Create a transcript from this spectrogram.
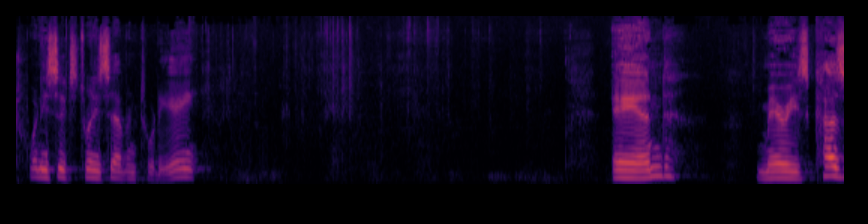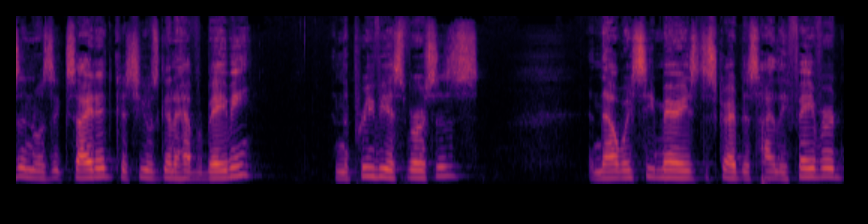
26, 27, 28. And Mary's cousin was excited because she was going to have a baby in the previous verses. And now we see Mary is described as highly favored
